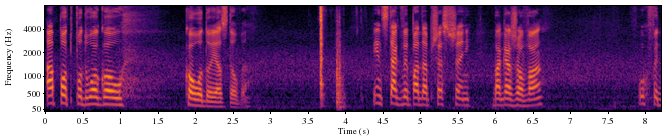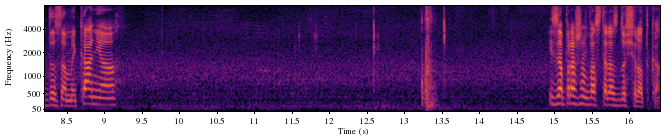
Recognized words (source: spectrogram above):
a pod podłogą koło dojazdowe. Więc tak wypada przestrzeń bagażowa. Uchwyt do zamykania. I zapraszam Was teraz do środka.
